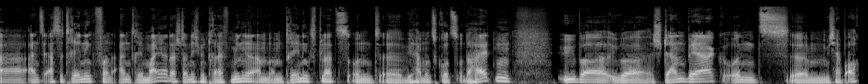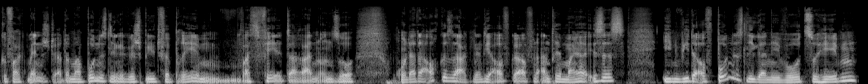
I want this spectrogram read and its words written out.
äh, ans erste Training von André Meyer, da stand ich mit Ralf Minge am, am Trainingsplatz und äh, wir haben uns kurz unterhalten über, über Sternberg und ähm, ich habe auch gefragt, Mensch, der hat doch mal Bundesliga gespielt für Bremen, was fehlt daran und so. Und da hat er auch gesagt, ne, die Aufgabe von André Meyer ist es, ihn wieder auf Bundesliga-Niveau zu heben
